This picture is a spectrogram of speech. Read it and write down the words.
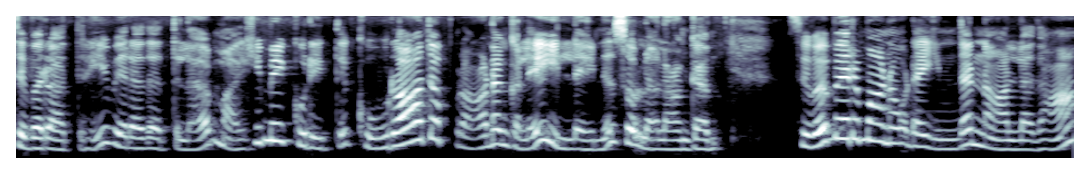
சிவராத்திரி விரதத்தில் மகிமை குறித்து கூறாத புராணங்களே இல்லைன்னு சொல்லலாங்க. சிவபெருமானோட இந்த நாளில் தான்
